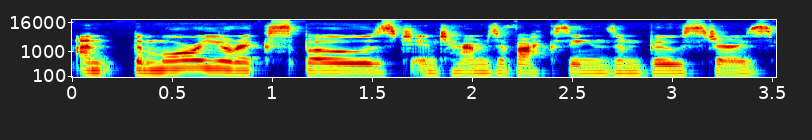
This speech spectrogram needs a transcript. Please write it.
And the more you're exposed in terms of vaccines and boosters,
